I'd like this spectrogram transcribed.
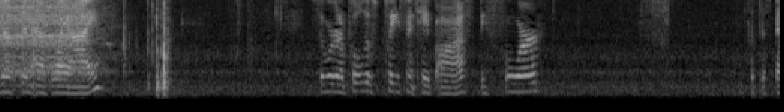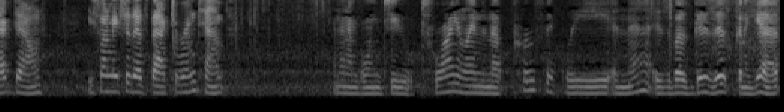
just an FYI. So we're going to pull the placement tape off before put this back down. You just want to make sure that's back to room temp. And then I'm going to try and line it up perfectly. And that is about as good as it's going to get.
